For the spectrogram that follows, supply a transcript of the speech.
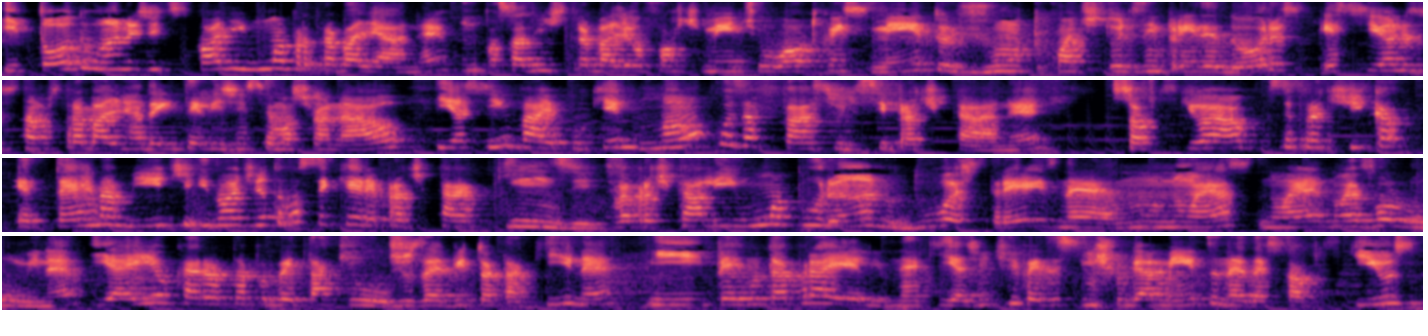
e todo ano a gente escolhe uma para trabalhar, né? Ano passado a gente trabalhou fortemente o autoconhecimento junto com atitudes empreendedoras. Esse ano estamos trabalhando a inteligência emocional e assim vai, porque não é uma coisa fácil de se praticar, né? Soft skill é algo que você pratica eternamente e não adianta você querer praticar 15. Você vai praticar ali uma por ano, duas, três, né? Não, não, é, não, é, não é volume, né? E aí eu quero até aproveitar que o José Vitor tá aqui, né? E perguntar para ele, né? Que a gente fez esse enxugamento, né? Das soft skills.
